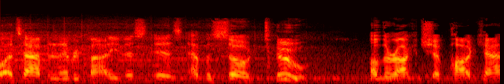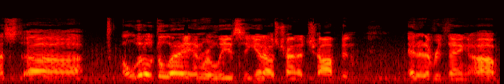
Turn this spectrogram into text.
What's happening, everybody? This is episode two of the Rocket Ship podcast. Uh, a little delay in releasing it. I was trying to chop and edit everything up.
